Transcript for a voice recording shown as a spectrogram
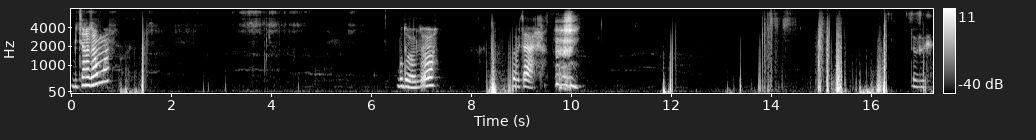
Bir tane daha mı var? Bu da öldü. Bu da biter. Dövüş.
